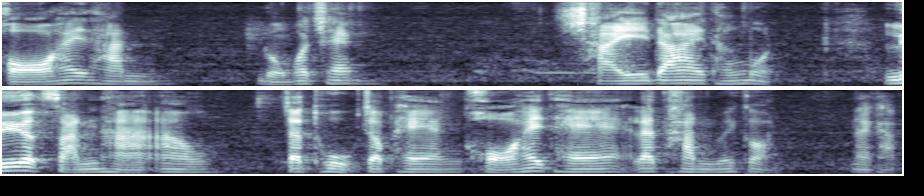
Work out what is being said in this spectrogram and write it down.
ขอให้ทันหลวงพ่อแช่มใช้ได้ทั้งหมด เลือกสรรหาเอาจะถูกจะแพงขอให้แท้และทันไว้ก่อนนะครับ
